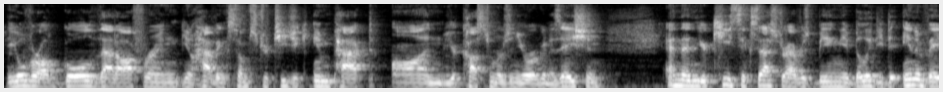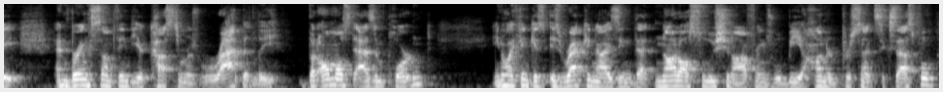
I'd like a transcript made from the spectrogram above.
The overall goal of that offering, you know, having some strategic impact on your customers and your organization. And then your key success drivers being the ability to innovate and bring something to your customers rapidly but almost as important, you know, I think is, is recognizing that not all solution offerings will be 100% successful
